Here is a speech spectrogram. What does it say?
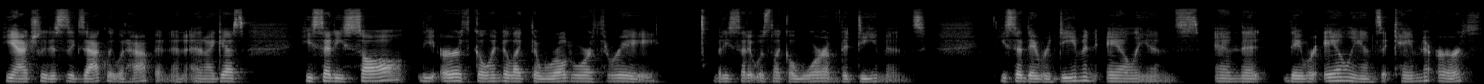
he actually, this is exactly what happened. And, and I guess he said he saw the earth go into like the World War Three, but he said it was like a war of the demons. He said they were demon aliens and that they were aliens that came to earth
